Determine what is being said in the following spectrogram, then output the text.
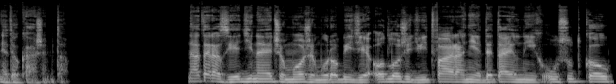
nedokážem to. Na teraz jediné, čo môžem urobiť, je odložiť vytváranie detailných úsudkov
